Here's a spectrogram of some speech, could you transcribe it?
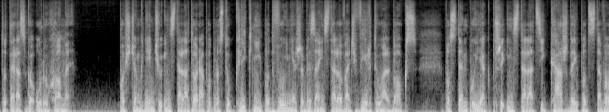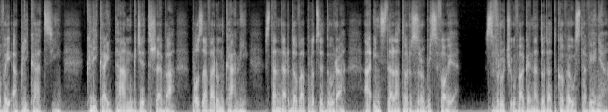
to teraz go uruchomy. Po ściągnięciu instalatora po prostu kliknij podwójnie, żeby zainstalować VirtualBox. Postępuj jak przy instalacji każdej podstawowej aplikacji. Klikaj tam, gdzie trzeba, poza warunkami. Standardowa procedura, a instalator zrobi swoje. Zwróć uwagę na dodatkowe ustawienia,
